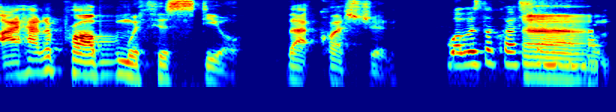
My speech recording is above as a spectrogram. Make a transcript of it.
I had a problem with his steal. That question. what was the question? Um,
